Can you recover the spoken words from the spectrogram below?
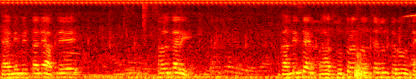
त्यानिमित्ताने आपले सहकारी. गांधी साहेब सूत्रसंचालन करत होते.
